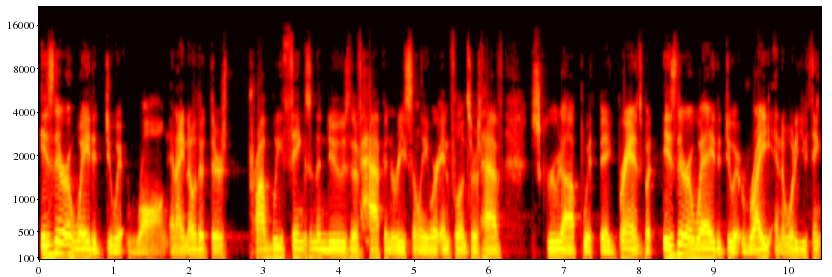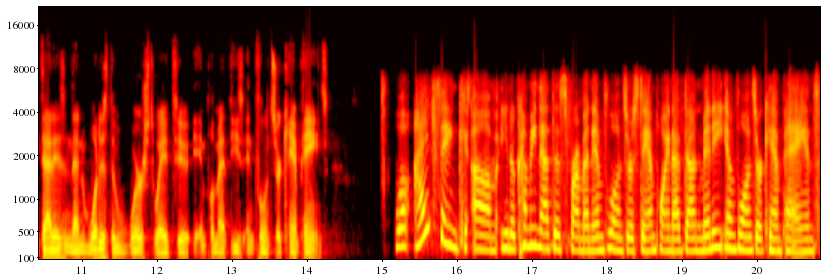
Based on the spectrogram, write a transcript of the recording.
is there a way to do it wrong? And I know that there's probably things in the news that have happened recently where influencers have screwed up with big brands, but is there a way to do it right? And what do you think that is? And then what is the worst way to implement these influencer campaigns? Well, I think, um, you know, coming at this from an influencer standpoint, I've done many influencer campaigns,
